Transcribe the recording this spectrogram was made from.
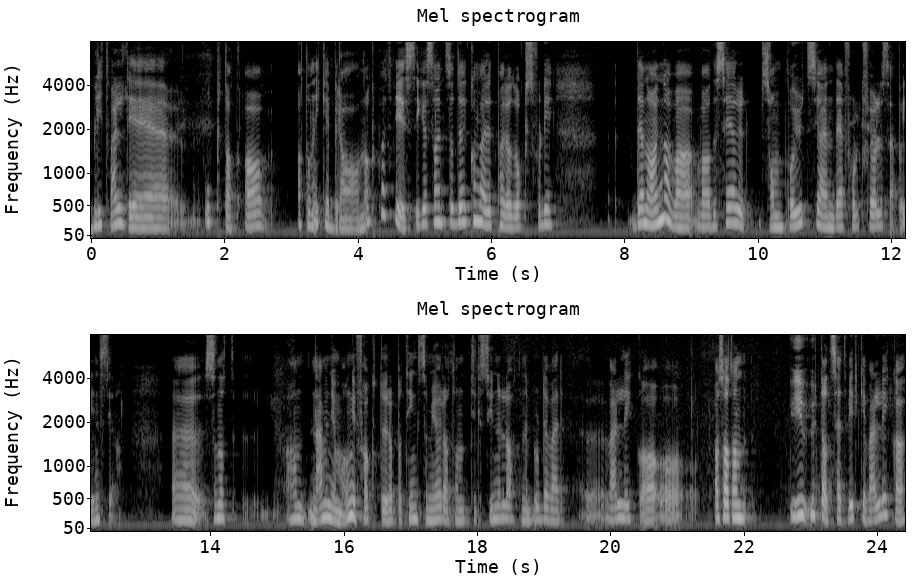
blitt veldig opptatt av at han ikke er bra nok på et vis. ikke sant? Så det kan være et paradoks. fordi det er noe annet hva, hva, det ser ut som på utsida, enn det folk føler seg på innsida. Uh, sånn at Han nevner jo mange faktorer på ting som gjør at han tilsynelatende burde være uh, vellykka. Altså at han utad sett virker vellykka.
